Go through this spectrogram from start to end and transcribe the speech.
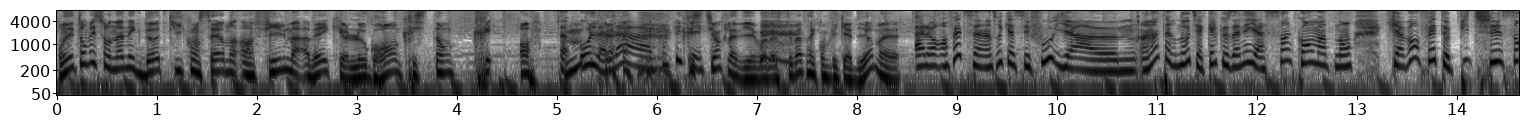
On est tombé sur une anecdote qui concerne un film avec le grand Christian... Cri- oh, Ça- hmm, oh là là, compliqué. Christian Clavier, voilà, c'était pas très compliqué à dire, mais Alors en fait c'est un truc assez fou. Il y a euh, un internaute il y a quelques années, il y a 5 ans maintenant, qui avait en fait pitché sans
